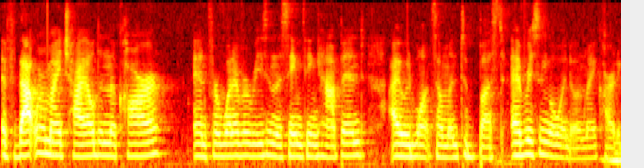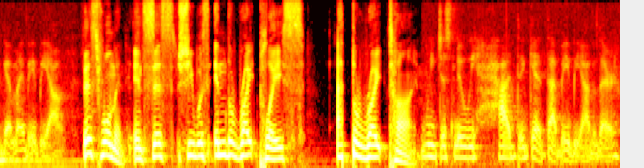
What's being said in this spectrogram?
If that were my child in the car and for whatever reason the same thing happened, I would want someone to bust every single window in my car to get my baby out. This woman insists she was in the right place at the right time. We just knew we had to get that baby out of there.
